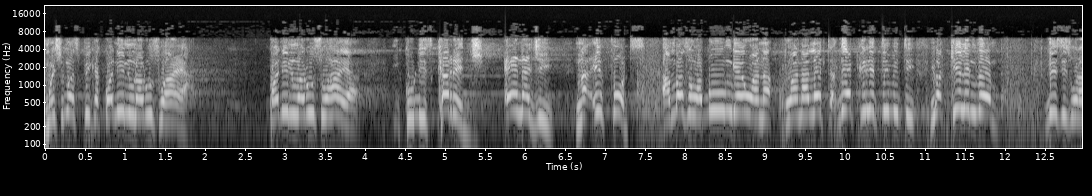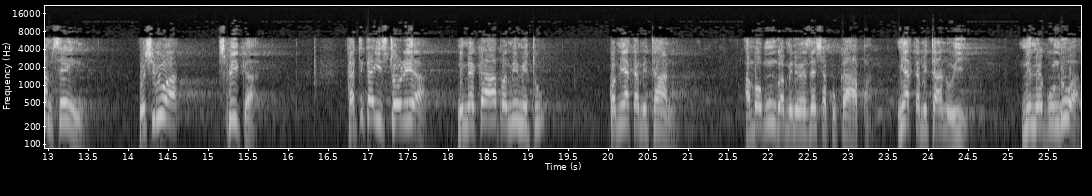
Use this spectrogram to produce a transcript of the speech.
Mheshimiwa Spika, kwa nini unaruhusu haya? Kwa nini unaruhusu haya kudiscourage energy na efforts ambazo wabunge wanaleta wana, their creativity you are killing them this is what I'm saying Mheshimiwa Spika katika historia nimekaa hapa mimi tu kwa miaka mitano ambayo Mungu ameniwezesha kukaa hapa miaka mitano hii nimegundua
